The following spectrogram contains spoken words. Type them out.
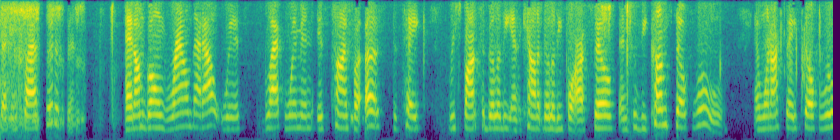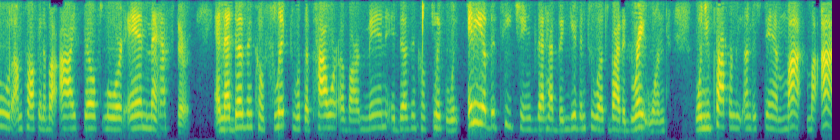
second-class citizens. And I'm going to round that out with black women, it's time for us to take responsibility and accountability for ourselves and to become self-ruled. And when I say self-ruled, I'm talking about I, self-lord, and master. And that doesn't conflict with the power of our men. It doesn't conflict with any of the teachings that have been given to us by the great ones. When you properly understand Ma'at,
